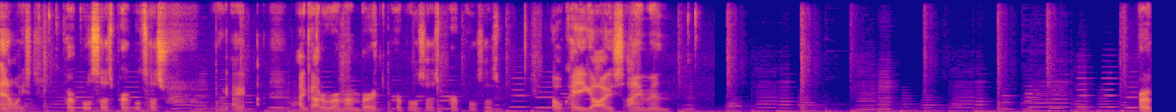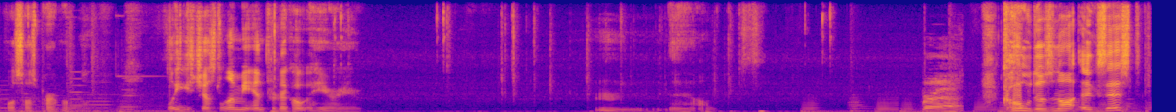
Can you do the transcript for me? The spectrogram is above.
Anyways, purple sus, purple sus. I I gotta remember it. Purple sus, purple sus. Okay, guys, I'm in. Purple sus, purple. Please just let me enter the code here. Here. Mm, now. Bruh. Code does not exist?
